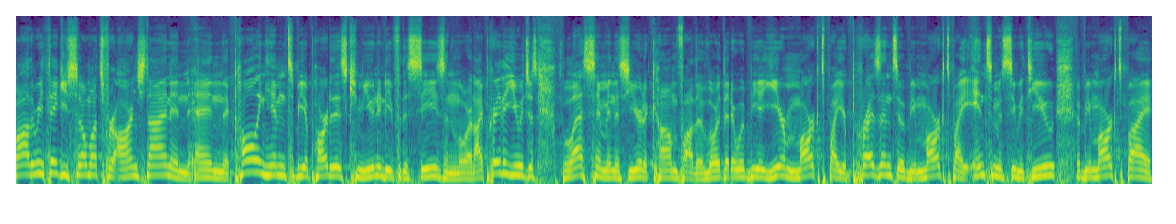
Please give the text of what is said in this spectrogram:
Father, we thank you so much for Arnstein and, and calling him to be a part of this community for the season, Lord. I pray that you would just bless him in this year to come, Father. Lord, that it would be a year marked by your presence. It would be marked by intimacy with you. It would be marked by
